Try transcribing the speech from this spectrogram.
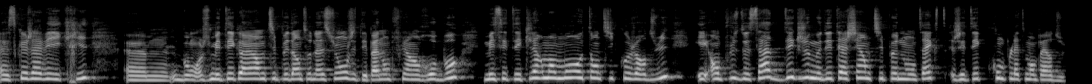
euh, ce que j'avais écrit. bon, je mettais quand même un petit peu d'intonation, j'étais pas non plus un robot, mais c'était clairement moins authentique qu'aujourd'hui. Et en plus de ça, dès que je me détachais un petit peu de mon texte, j'étais complètement perdue.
